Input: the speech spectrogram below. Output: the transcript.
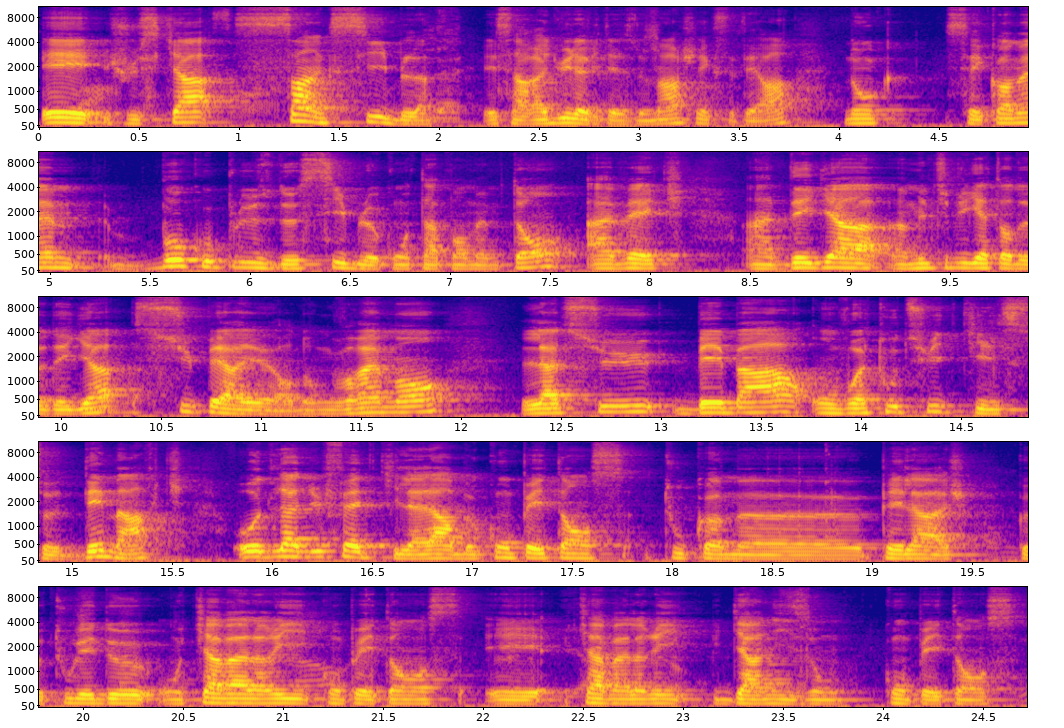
et jusqu'à 5 cibles et ça réduit la vitesse de marche, etc. Donc c'est quand même beaucoup plus de cibles qu'on tape en même temps avec un dégât, un multiplicateur de dégâts supérieur. Donc vraiment là-dessus, Bébar, on voit tout de suite qu'il se démarque. Au-delà du fait qu'il a l'arbre compétence, tout comme euh, Pélage, que tous les deux ont cavalerie compétence et cavalerie garnison compétence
